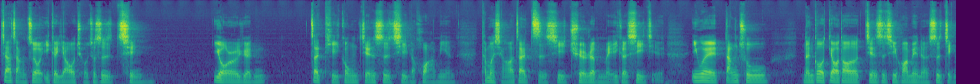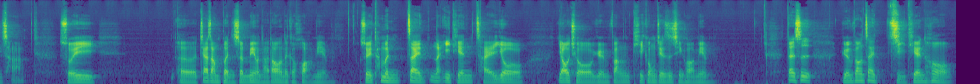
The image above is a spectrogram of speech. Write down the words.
家长只有一个要求，就是请幼儿园再提供监视器的画面。他们想要再仔细确认每一个细节，因为当初能够调到监视器画面的是警察，所以呃，家长本身没有拿到那个画面，所以他们在那一天才又要求园方提供监视器画面。但是园方在几天后。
